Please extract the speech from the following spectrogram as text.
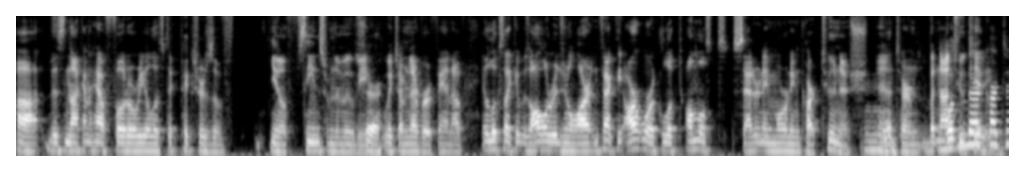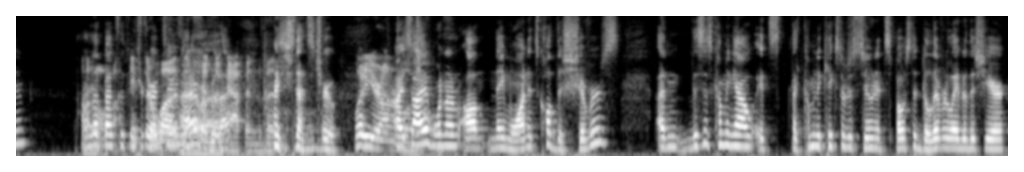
uh, this is not going to have photorealistic pictures of you know scenes from the movie, Sure. which I'm never a fan of. It looks like it was all original art. In fact, the artwork looked almost Saturday morning cartoonish in terms, but not Wasn't too there kiddie. a cartoon? On don't that Back to the. Future cartoon? was, I it remember that. happened. But That's true. what are your All honorable? right, so I have one. I'll name one. It's called The Shivers, and this is coming out. It's like coming to Kickstarter soon. It's supposed to deliver later this year.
